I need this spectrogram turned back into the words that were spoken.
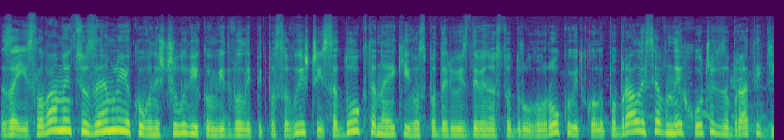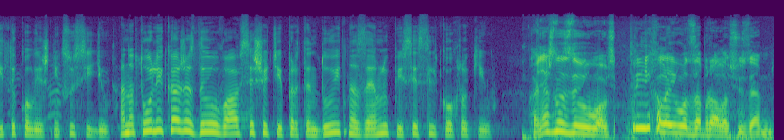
За її словами, цю землю, яку вони з чоловіком відвели під пасовище і садок, та на якій господарюють з 92-го року, відколи побралися, в них хочуть забрати діти колишніх сусідів. Анатолій каже, здивувався, що ті претендують на землю після стількох років. Звісно, здивувався. Приїхала і от забрала всю землю.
